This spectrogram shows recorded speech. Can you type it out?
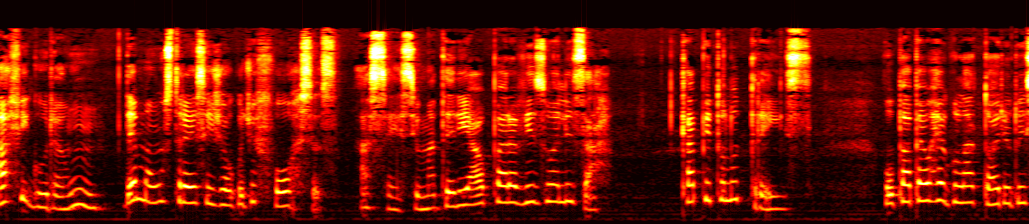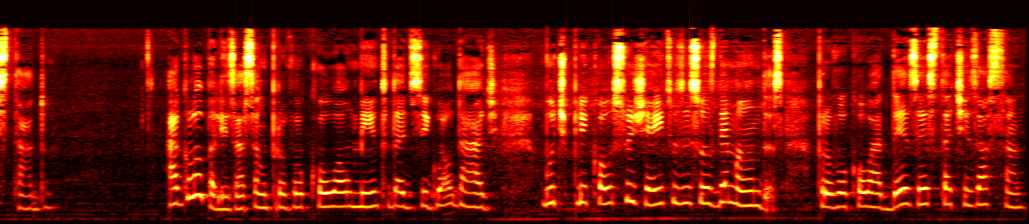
A figura 1 demonstra esse jogo de forças. Acesse o material para visualizar. Capítulo 3 O papel regulatório do Estado. A globalização provocou o aumento da desigualdade, multiplicou os sujeitos e suas demandas, provocou a desestatização.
